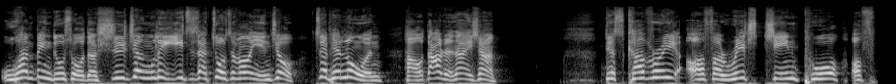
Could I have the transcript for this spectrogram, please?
武汉病毒所的施正力一直在做这方面研究。这篇论文，好，大家忍耐一下。” Discovery of a rich gene pool of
